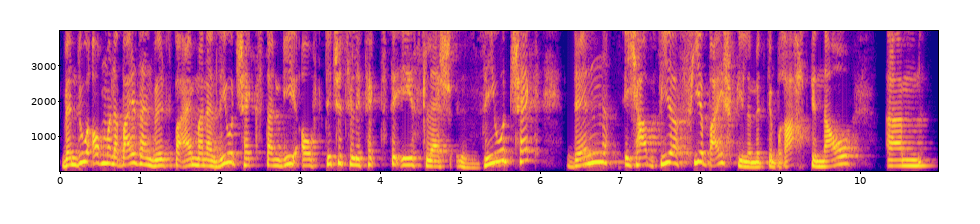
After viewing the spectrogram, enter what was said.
Wenn du auch mal dabei sein willst bei einem meiner SEO-Checks, dann geh auf digitaleffects.de slash SEO-Check, denn ich habe wieder vier Beispiele mitgebracht, genau ähm,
